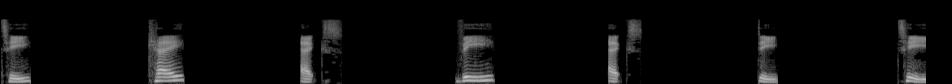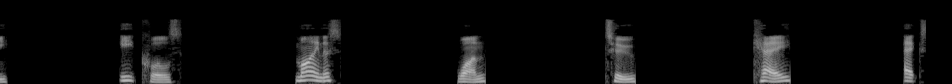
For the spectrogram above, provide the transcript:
t k x v x d t equals minus 1 2 k x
